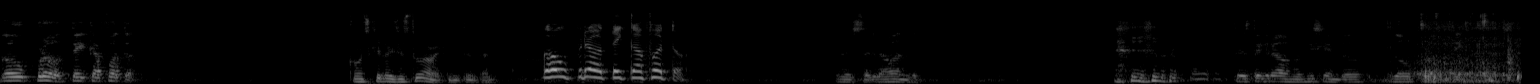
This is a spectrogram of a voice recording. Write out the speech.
GoPro, take a photo. ¿Cómo es que lo dices tú? A ver, inténtalo. GoPro, take a photo. Pero está grabando. Entonces te grabamos diciendo GoPro, take a photo.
